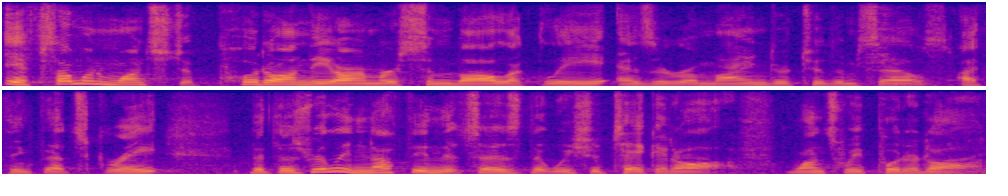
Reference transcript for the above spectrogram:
if someone wants to put on the armor symbolically as a reminder to themselves, I think that's great. But there's really nothing that says that we should take it off once we put it on.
